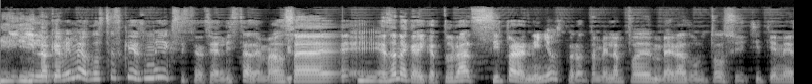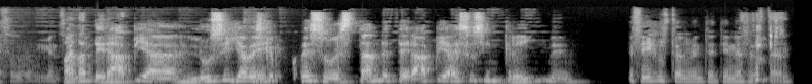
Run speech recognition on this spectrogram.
Y, lo que a mí me gusta es que es muy existencialista además, o sea, es una caricatura sí para niños, pero también la pueden ver adultos y sí tiene su mensaje. Van a terapia, Lucy ya ves que pone su stand de terapia, eso es increíble. Sí, justamente tiene su stand.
